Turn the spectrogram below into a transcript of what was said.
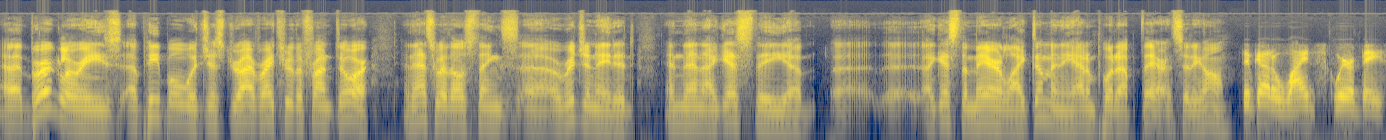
uh, burglaries. Uh, people would just drive right through the front door, and that's where those things uh, originated. And then I guess the uh, uh, I guess the mayor liked them, and he had them put up there at City Hall. they've got a wide square base,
